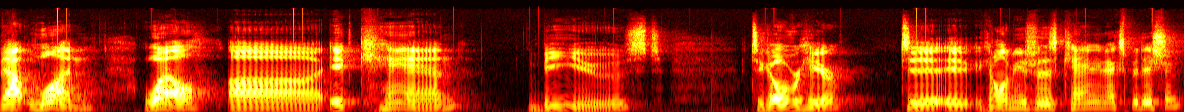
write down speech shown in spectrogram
that one, well, uh, it can be used to go over here. To, it can only be used for this canyon expedition,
